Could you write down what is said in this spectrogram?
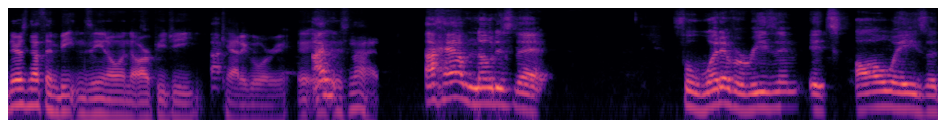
there's nothing beating Xeno in the RPG I- category. It- I'm- it's not. I have noticed that for whatever reason, it's always a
